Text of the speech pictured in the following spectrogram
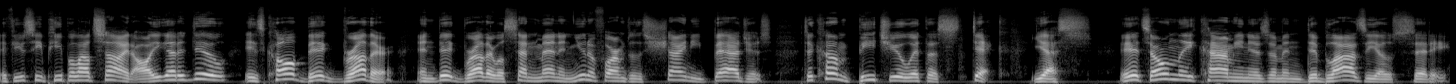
if you see people outside, all you gotta do is call Big Brother. And Big Brother will send men in uniforms with shiny badges to come beat you with a stick. Yes, it's only communism in de Blasio City.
